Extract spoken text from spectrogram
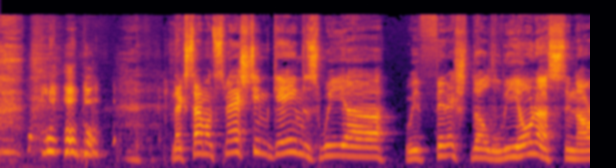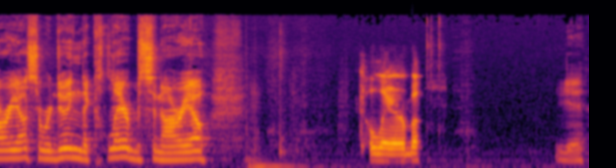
Next time on Smash Team Games, we uh we finished the Leon A scenario, so we're doing the Claire B scenario. Kalerb. Yeah.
